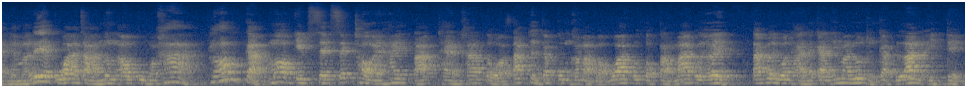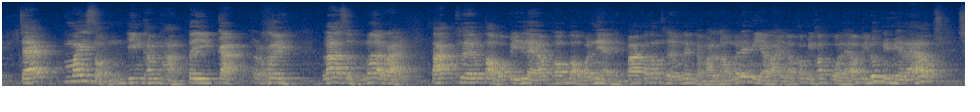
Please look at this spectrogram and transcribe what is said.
กอย่ามาเรียกกูว่าอาจารย์มึงเอากูมาฆ่า พร้อมกับมอบกิฟต์เซ็ตเซ็กทอยให้ตั๊กแทนค่าตัว ตั๊กถึงกับกลุ่มขมับบอกว่ากูตกต่ำมากเลย ตั๊กบริบูรณ์ถ่ายรายการที่มารูดถึงกับลั่นไอเด็ก แจ็คไม่สนยิงคำถามตีกะริล่าสุดเมื่อไหร่ ตั๊กเคลิ้มตอบว่าปีที่แล้ว พร้อมบอกว่าเนี่ยเห็นป้าก็ต้องเคลิ้มเล่นกับมัน เราไม่ได้มีอะไร เราก็มีครอบครัวแล้ว มีลูกมีเมียแล้วแฉ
